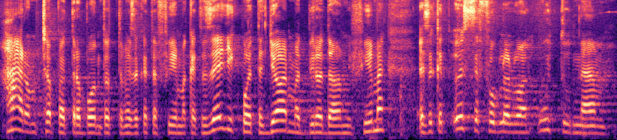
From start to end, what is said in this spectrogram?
három csapatra bontottam ezeket a filmeket. Az egyik volt a gyarmatbirodalmi filmek, ezeket összefoglalóan úgy tudnám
